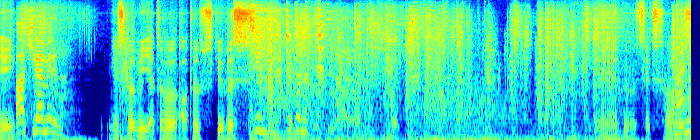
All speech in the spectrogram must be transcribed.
Okay. Just gonna be Yato auto skill first. Okay, go sex how this.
